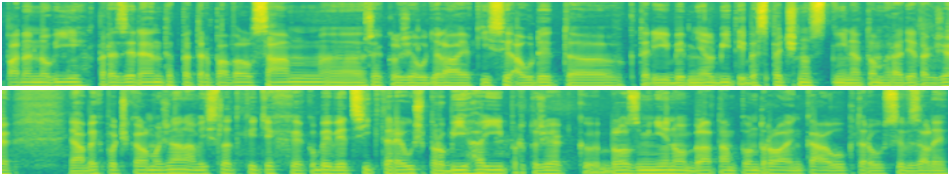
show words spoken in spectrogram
pan nový prezident Petr Pavel sám eh, řekl, že udělá jakýsi audit, eh, který by měl být i bezpečnostní na tom hradě, takže já bych počkal možná na výsledky těch jakoby věcí, které už probíhají, protože jak bylo zmíněno, byla tam kontrola NKU, kterou si vzali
